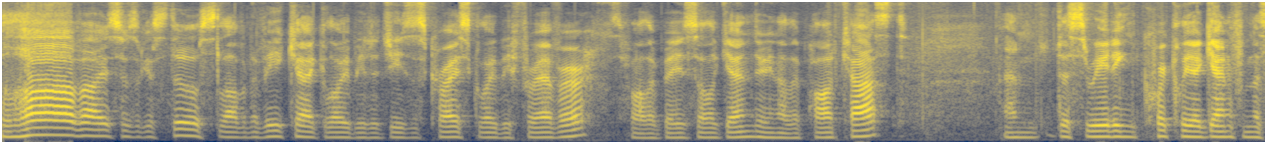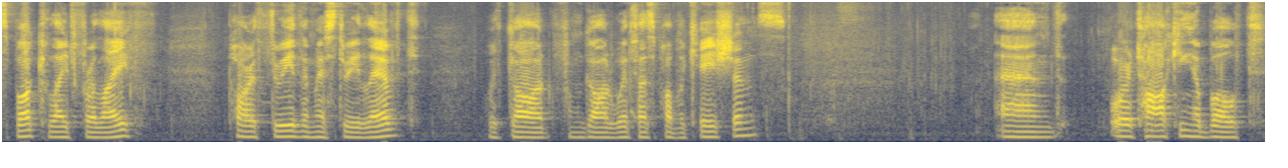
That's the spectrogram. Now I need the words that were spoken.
Slava Jesus Christus, Slava Navika, glory be to Jesus Christ, glory be forever. It's Father Basil again doing another podcast. And this reading quickly again from this book, Light for Life, Part 3 The Mystery Lived, with God, from God with Us Publications. And we're talking about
